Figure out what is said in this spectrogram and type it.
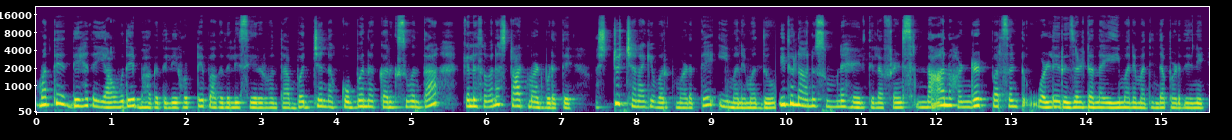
ಮತ್ತೆ ದೇಹದ ಯಾವುದೇ ಭಾಗದಲ್ಲಿ, ಹೊಟ್ಟೆ ಭಾಗದಲ್ಲಿ ಸೇರಿರುವಂತಹ ಬಜ್ಜನ್ನು, ಕೊಬ್ಬನ್ನು ಕರಗಿಸುವಂತಹ ಕೆಲಸವನ್ನ ಸ್ಟಾರ್ಟ್ ಮಾಡಿಬಿಡುತ್ತೆ. ಅಷ್ಟು ಚೆನ್ನಾಗಿ ವರ್ಕ್ ಮಾಡುತ್ತೆ ಈ ಮನೆ ಮದ್ದು. ಇದು ನಾನು ಸುಮ್ಮನೆ ಹೇಳ್ತಿಲ್ಲ ಫ್ರೆಂಡ್ಸ್ ನಾನು ಹಂಡ್ರೆಡ್ ಪರ್ಸೆಂಟ್ ಒಳ್ಳೆ ರಿಸಲ್ಟನ್ನು ಈ ಮನೆ ಮದ್ದಿಂದ ಪಡೆದಿದ್ದೀನಿ.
